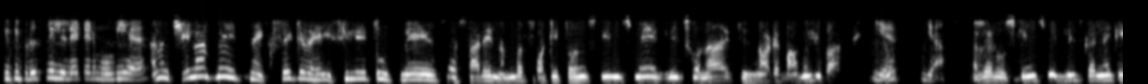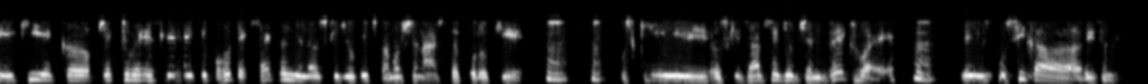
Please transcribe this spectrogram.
क्योंकि ब्रूसली रिलेटेड मूवी है। चाइना में इतने एक्साइटेड है इसीलिए तो उतने सारे नंबर फोर्टी थाउज़ेंड स्क्रीन में रिलीज़ होना इट इज़ नॉट ए मामूली बात नहीं। या अगर वो स्क्रीन में रिलीज़ करने के एक ही एक ऑब्जेक्टिव है इसलिए कि बहुत एक्साइटमेंट मिला उसकी जो भी प्रमोशन आज तक पूरा किए हम्म, हम्म, उसकी उसके हिसाब से जो जनरेट हुआ है हम्म। ये उसी का रीजन है।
